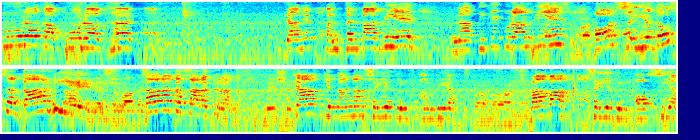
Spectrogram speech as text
पूरा का पूरा घर, क्या है, पंचतन पाक भी है? नाती के कुरान भी है और सैयदो सरदार भी है। सारा का सारा घराना। क्या कि नाना सैयदुल अंबिया? बाबा सैयदुल औसिया?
